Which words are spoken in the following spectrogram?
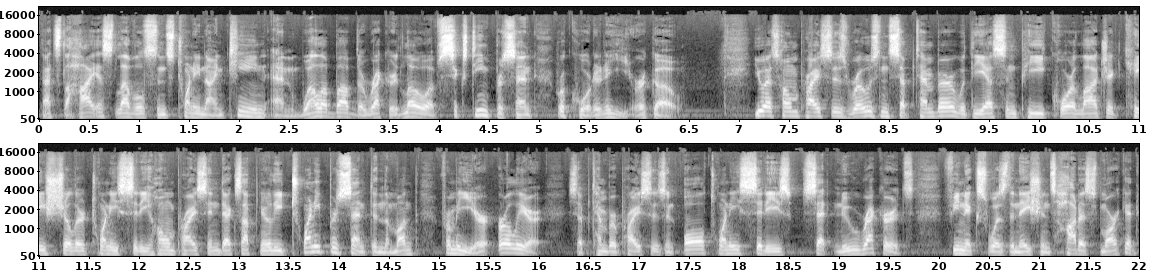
That's the highest level since 2019 and well above the record low of 16% recorded a year ago. U.S. home prices rose in September with the S&P CoreLogic Case-Shiller 20-City Home Price Index up nearly 20% in the month from a year earlier. September prices in all 20 cities set new records. Phoenix was the nation's hottest market,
